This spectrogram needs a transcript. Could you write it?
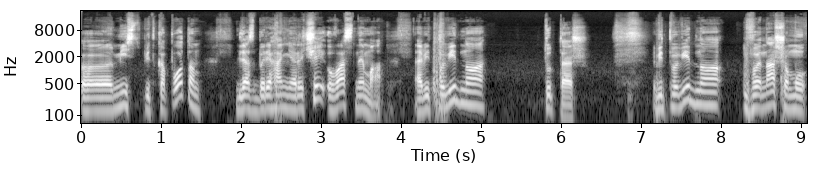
е, місць під капотом для зберігання речей у вас нема. А відповідно, тут теж. Відповідно, в нашому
